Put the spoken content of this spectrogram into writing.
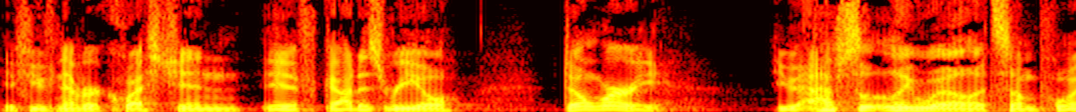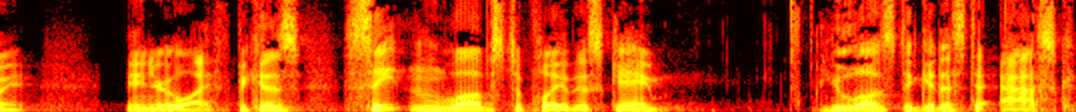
if you've never questioned if God is real, don't worry. You absolutely will at some point in your life because Satan loves to play this game. He loves to get us to ask,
